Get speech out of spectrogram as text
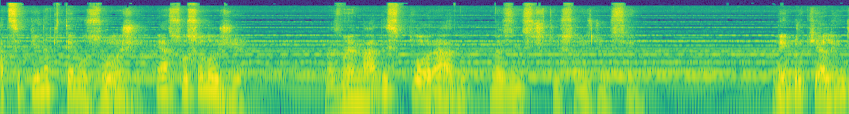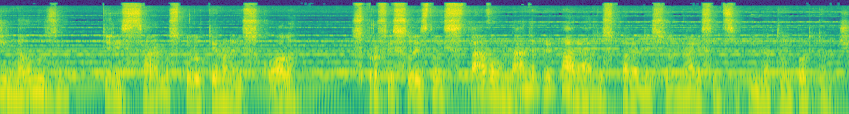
A disciplina que temos hoje é a sociologia, mas não é nada explorado nas instituições de ensino. Lembro que, além de não nos interessarmos pelo tema na escola, os professores não estavam nada preparados para lecionar essa disciplina tão importante.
